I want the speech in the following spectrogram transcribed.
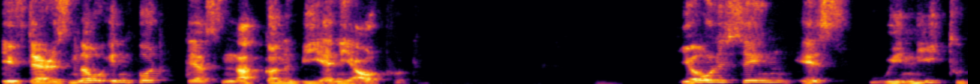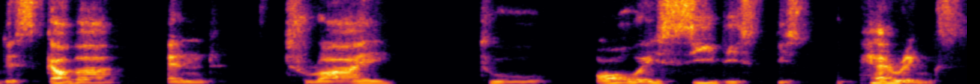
if there is no input, there's not going to be any output. The only thing is we need to discover and try to always see these, these pairings.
